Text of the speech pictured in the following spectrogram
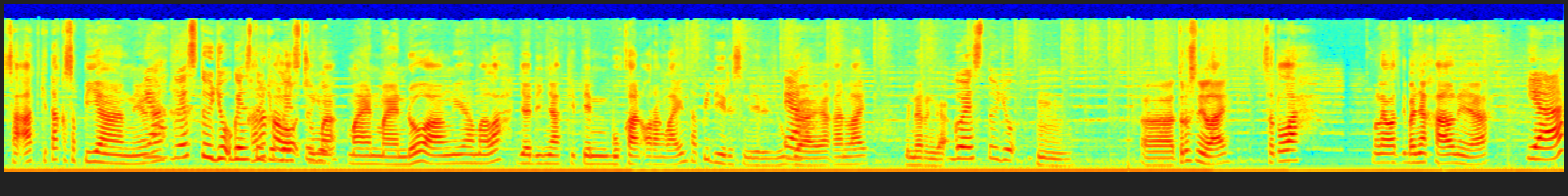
saat kita kesepian ya, ya kan? gue setuju gue karena setuju kalau gue setuju. cuma main-main doang ya malah jadi nyakitin bukan orang lain tapi diri sendiri juga ya kan Lai? Bener nggak? Gue setuju. Hmm. Eh, terus nih Lai setelah melewati banyak hal nih ya ya.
